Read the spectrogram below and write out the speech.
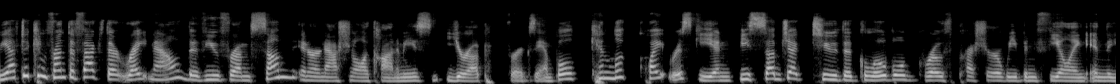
we have to confront the fact that right now, the view from some international economies, Europe, for example, can look quite risky and be subject to the global growth pressure we've been feeling in the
